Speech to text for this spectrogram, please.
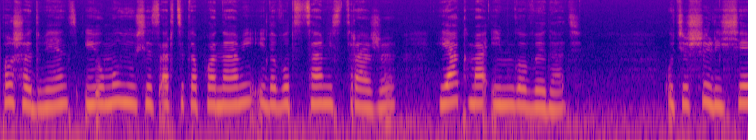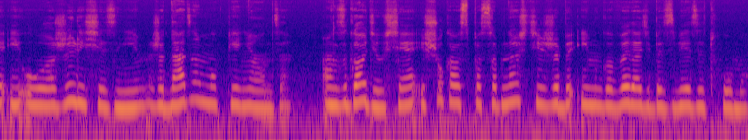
Poszedł więc i umówił się z arcykapłanami i dowódcami straży, jak ma im go wydać. Ucieszyli się i ułożyli się z nim, że dadzą mu pieniądze. On zgodził się i szukał sposobności, żeby im go wydać bez wiedzy tłumu.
